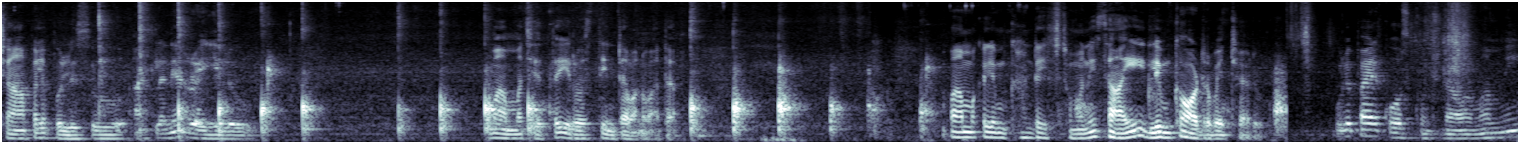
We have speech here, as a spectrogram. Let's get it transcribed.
చేపల పులుసు అట్లనే రొయ్యలు. మా అమ్మ చేత ఈరోజు తింటాం అనమాట మా అమ్మకి లిమ్కా అంటే ఇష్టమని సాయి లిమ్కా ఆర్డర్ పెట్టాడు. ఉల్లిపాయలు కోసుకుంటున్నావా మమ్మీ?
